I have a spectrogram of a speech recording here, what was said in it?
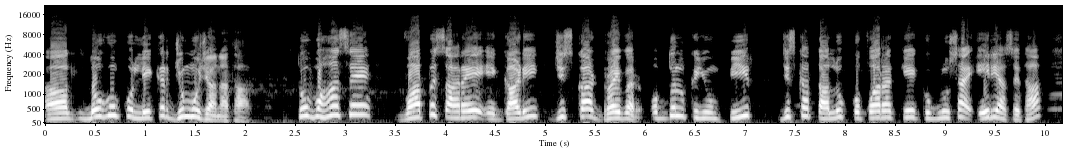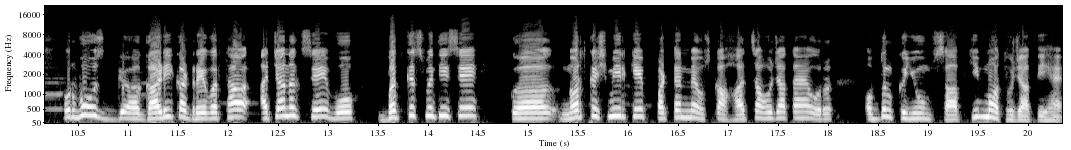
लोगों को लेकर जम्मू जाना था। तो वहाँ से वापस आ रहे एक गाड़ी, जिसका ड्राइवर अब्दुल कयूम पीर जिसका ताल्लुक कुपवारा के कुगलूसा एरिया से था और वो उस गाड़ी का ड्राइवर था। अचानक से वो बदकिस्मती से नॉर्थ कश्मीर के पट्टन में उसका हादसा हो जाता है और अब्दुल कयूम साहब की मौत हो जाती है।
